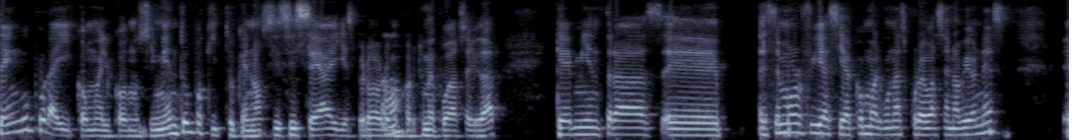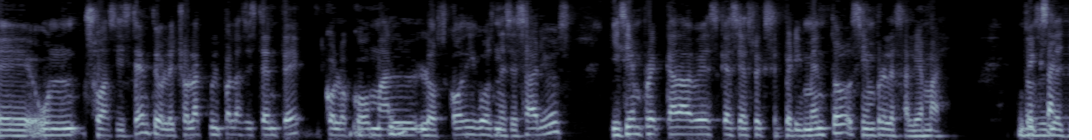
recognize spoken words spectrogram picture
Tengo por ahí como el conocimiento un poquito, que no sé si sea y espero a lo mejor tú me puedas ayudar, que mientras eh, este Murphy hacía como algunas pruebas en aviones, eh, un, su asistente o le echó la culpa al asistente, colocó mal los códigos necesarios y siempre, cada vez que hacía su experimento, siempre le salía mal. Entonces le,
